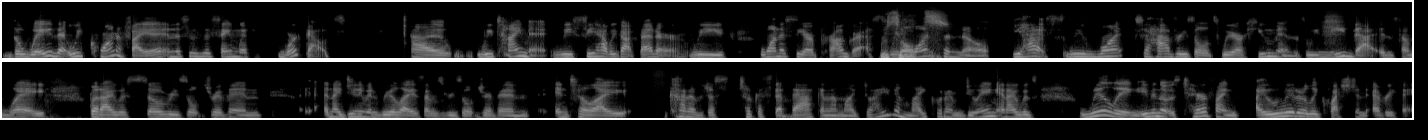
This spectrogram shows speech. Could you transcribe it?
the way that we quantify it, and this is the same with workouts, uh, we time it. We see how we got better. We want to see our progress. Results. We want to know. Yes, we want to have results. We are humans. We need that in some way. But I was so result driven and I didn't even realize I was result driven until I kind of just took a step back and I'm like, do I even like what I'm doing? And I was willing, even though it was terrifying, I literally questioned everything,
